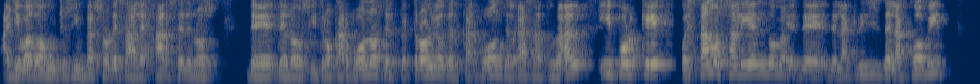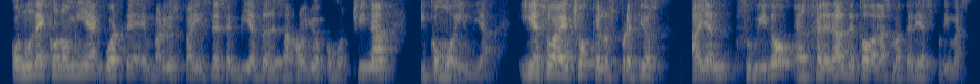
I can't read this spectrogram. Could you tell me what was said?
ha llevado a muchos inversores a alejarse de los, de, hidrocarbonos, del petróleo, del carbón, del gas natural, y porque estamos saliendo de, de la crisis de la COVID con una economía fuerte en varios países en vías de desarrollo como China y como India. Y eso ha hecho que los precios hayan subido en general de todas las materias primas.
